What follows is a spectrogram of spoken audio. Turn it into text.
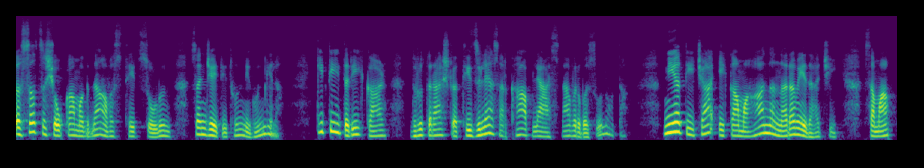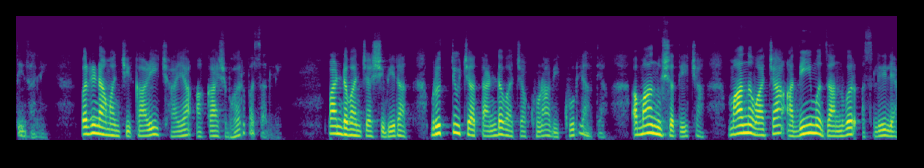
तसंच शोकामग्न अवस्थेत सोडून संजय तिथून निघून गेला. कितीतरी काळ धृतराष्ट्र थिजल्यासारखा आपल्या आसनावर बसून होता. नियतीच्या एका महान नरमेधाची समाप्ती झाली. परिणामांची काळी छाया आकाशभर पसरली. पांडवांच्या शिबिरात मृत्यूच्या तांडवाच्या खुणा विखुरल्या होत्या. अमानुषतेच्या मानवाच्या आदिम जानवर असलेल्या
